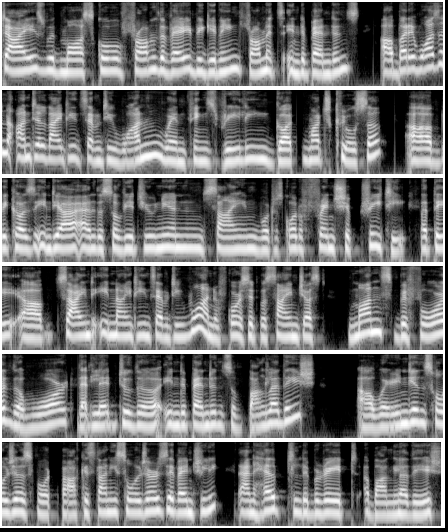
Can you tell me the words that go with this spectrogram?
ties with Moscow from the very beginning, from its independence. Uh, but it wasn't until 1971 when things really got much closer uh, because India and the Soviet Union signed what was called a friendship treaty that they uh, signed in 1971. Of course, it was signed just months before the war that led to the independence of Bangladesh. Uh, where Indian soldiers fought Pakistani soldiers eventually and helped liberate Bangladesh.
